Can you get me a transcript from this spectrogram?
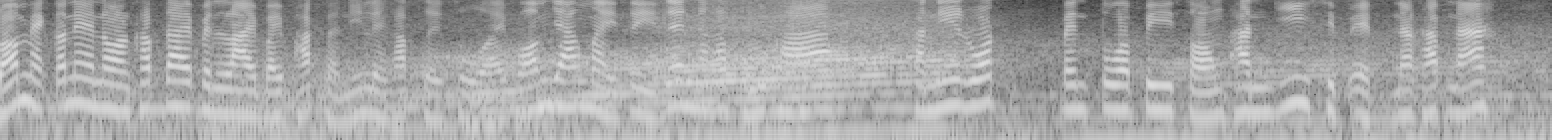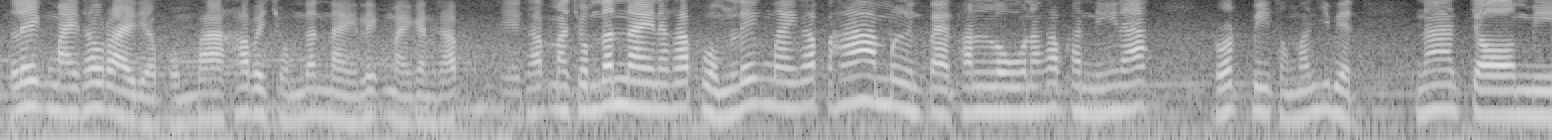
ล้อแม็กก็แน่นอนครับได้เป็นลายใบพัดแบบนี้เลยครับ สวยๆ พร้อมยางใหม่ 4 เส้นนะครับคุณลูกค้าคันนี้รถ เป็นตัวปี 2021 นะครับนะ เลขไม้เท่าไหร่เดี๋ยวผมพาเข้าไปชมด้านในเลขไม้กันครับโอเคครับมาชมด้านในนะครับผมเลขไม้ครับ 58,000 โลนะครับคันนี้นะ รถปี 2021 หน้าจอมี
